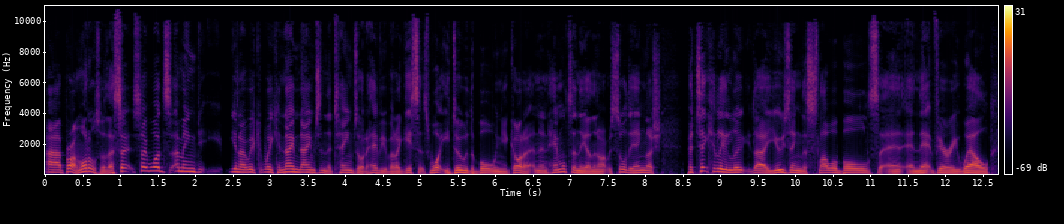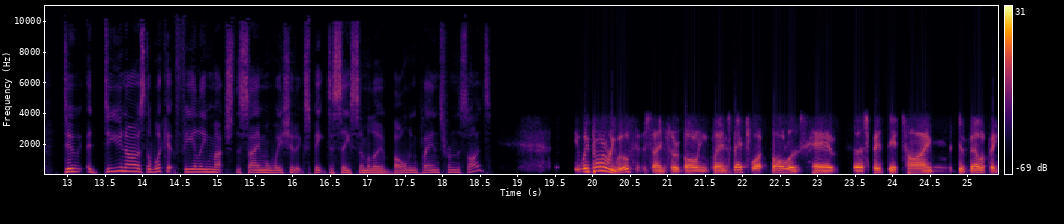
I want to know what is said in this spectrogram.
Uh, Bryan Waddles with us. So, so what's I mean, you know, we can, we can name names in the teams or what have you, but I guess it's what you do with the ball when you got it. And in Hamilton the other night, we saw the English particularly uh, using the slower balls and, and that very well. Do do you know is the wicket fairly much the same, and we should expect to see similar bowling plans from the sides? We probably will see the same sort of bowling plans. That's what bowlers have uh, spent their time developing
